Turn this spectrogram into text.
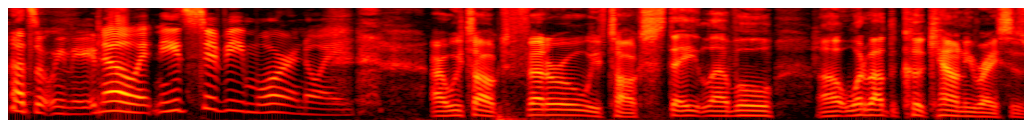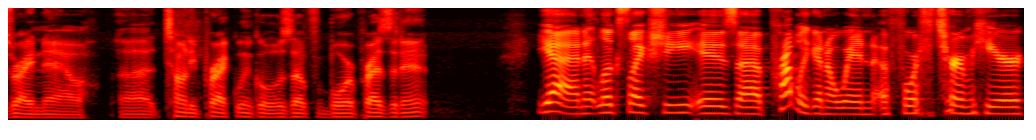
That's what we need. No, it needs to be more annoying. All right, we talked federal, we've talked state level. Uh, what about the Cook County races right now? Uh, Toni Preckwinkle was up for board president. Yeah, and it looks like she is uh, probably going to win a fourth term here.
